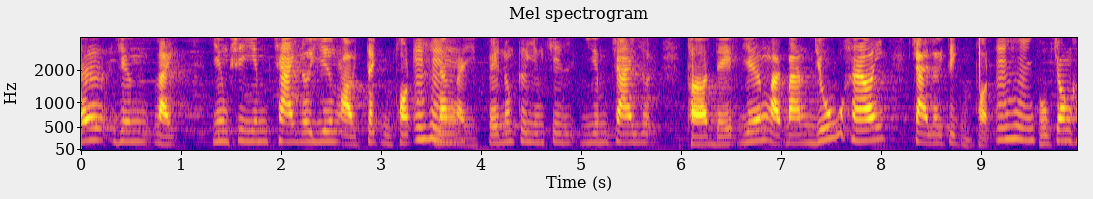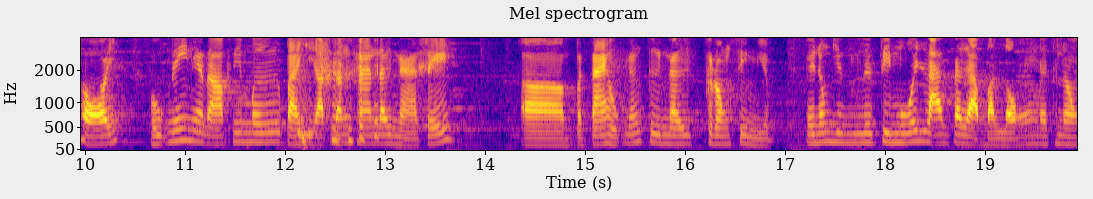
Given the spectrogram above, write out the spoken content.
ទៅយើង like យើងព្យាយាមចាយលុយយើងឲ្យតិចបំផុតអឺហឹមហ្នឹងហើយពេលហ្នឹងគឺយើងព្យាយាមចាយលុយប្រើ date យើងឲ្យបានយូរហើយចាយលុយតិចបំផុតអឺហឹមរូបចុងក្រោយរូបនេះអ្នកនរគ្នាមើលបែរជាអត់ដឹងថានៅណាទេអឺប៉ុន្តែរូបហ្នឹងគឺនៅក្រុងសៀមរាប ពេលហ្នឹងយើងលើកទី1ឡើងទៅអាបាឡុងនៅក្នុង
